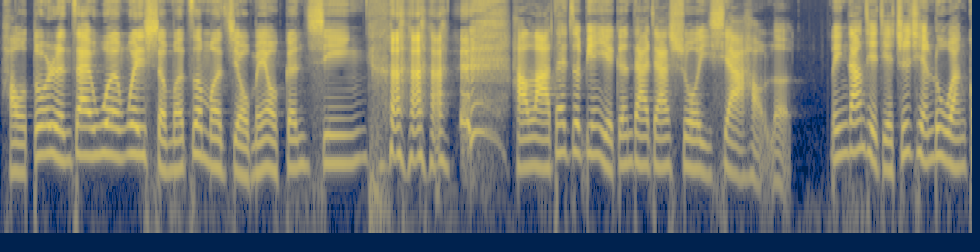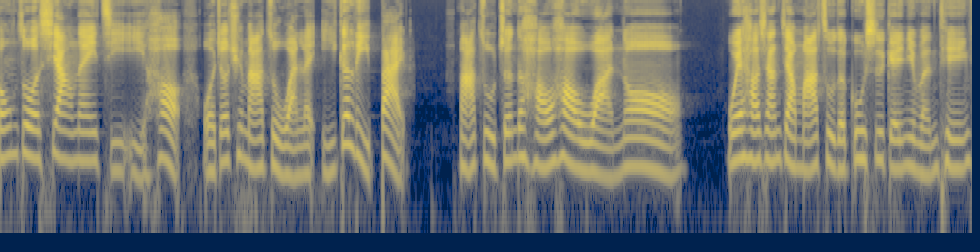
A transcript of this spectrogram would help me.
好多人在问为什么这么久没有更新。好啦，在这边也跟大家说一下好了。铃铛姐姐之前录完工作像那一集以后，我就去马祖玩了一个礼拜。马祖真的好好玩哦，我也好想讲马祖的故事给你们听。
